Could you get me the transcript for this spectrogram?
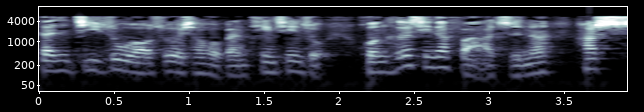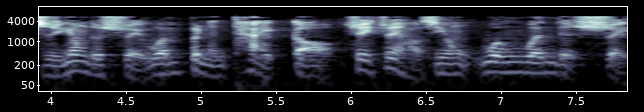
但是记住哦，所有小伙伴听清楚，混合型的发质呢，它使用的水温不能太高，所以最好是用温温的水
